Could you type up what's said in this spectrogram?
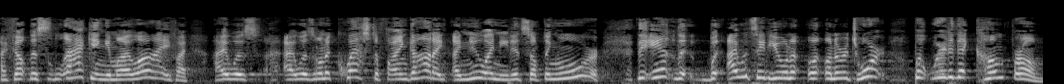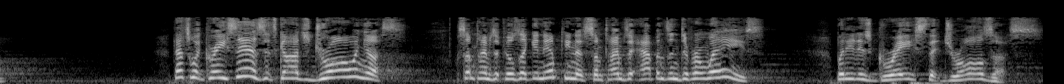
I felt this lacking in my life. I, I was, I was on a quest to find God. I, I knew I needed something more. The, the, but I would say to you on a, on a retort, but where did that come from? That's what grace is. It's God's drawing us. Sometimes it feels like an emptiness. Sometimes it happens in different ways. But it is grace that draws us.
